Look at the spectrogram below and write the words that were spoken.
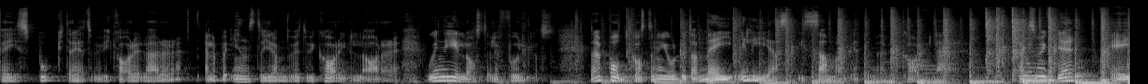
Facebook, där heter vi vikarielärare, eller på Instagram, där heter vi vikarielärare. Gå in och gilla oss eller följ oss. Den här podcasten är gjord av mig, Elias, i samarbete med vikarielärare. Tack så mycket, hej!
